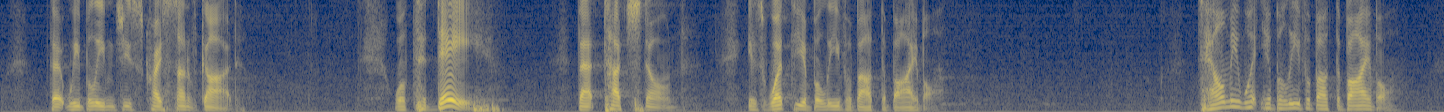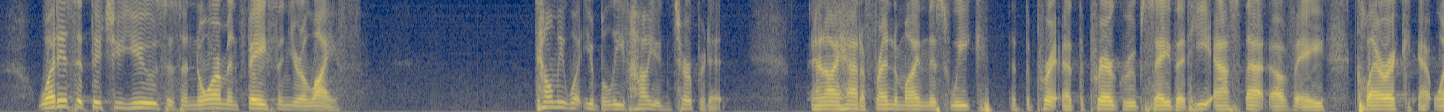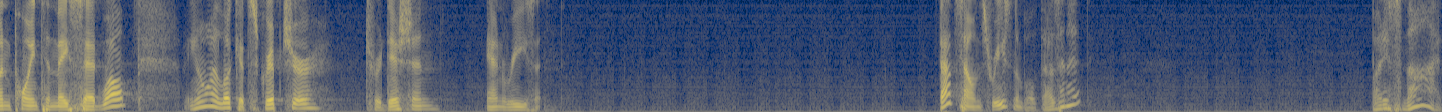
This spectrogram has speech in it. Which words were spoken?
that we believe in Jesus Christ, Son of God. Well, today, that touchstone is what do you believe about the Bible? Tell me what you believe about the Bible. What is it that you use as a norm and faith in your life? Tell me what you believe, how you interpret it. And I had a friend of mine this week at the, pra- at the prayer group say that he asked that of a cleric at one point, and they said, Well, you know, I look at scripture, tradition, and reason. That sounds reasonable, doesn't it? But it's not.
